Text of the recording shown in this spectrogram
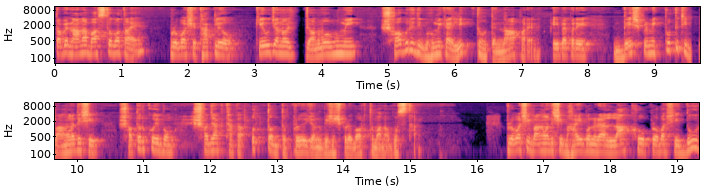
তবে নানা বাস্তবতায় প্রবাসে থাকলেও কেউ যেন জন্মভূমি সবরিধি ভূমিকায় লিপ্ত হতে না পারেন। এই ব্যাপারে দেশপ্রেমিক প্রতিটি বাংলাদেশির সতর্ক এবং সজাগ থাকা অত্যন্ত প্রয়োজন, বিশেষ করে বর্তমান অবস্থায়। প্রবাসী বাংলাদেশি ভাই বোনেরা লাখো প্রবাসী দূর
